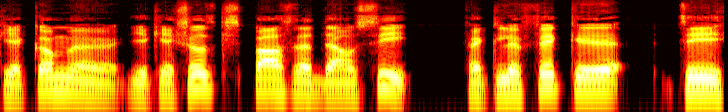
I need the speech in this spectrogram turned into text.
il y a comme il y a quelque chose qui se passe là-dedans aussi. Fait que le fait que, tu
